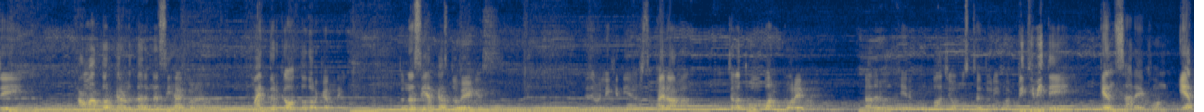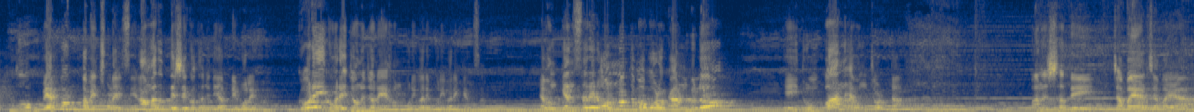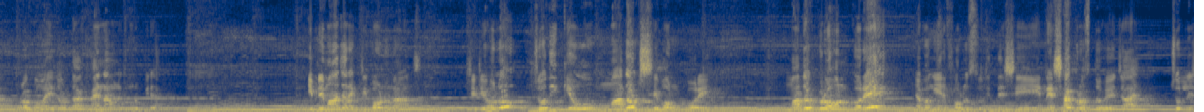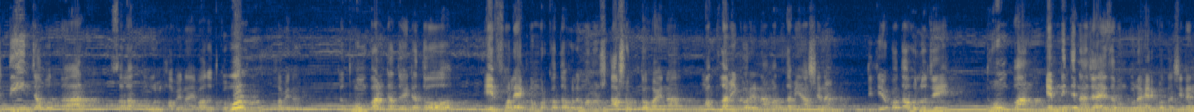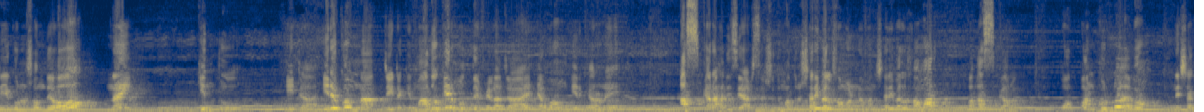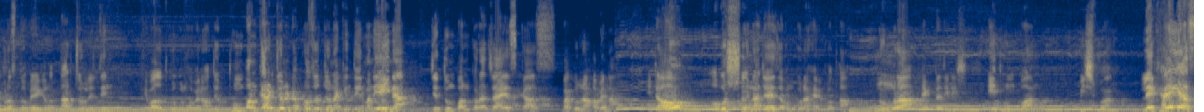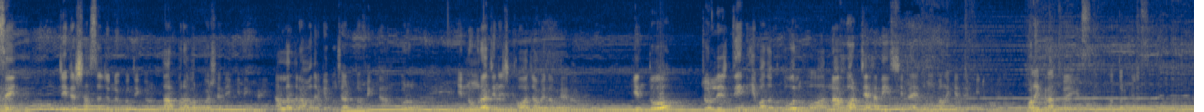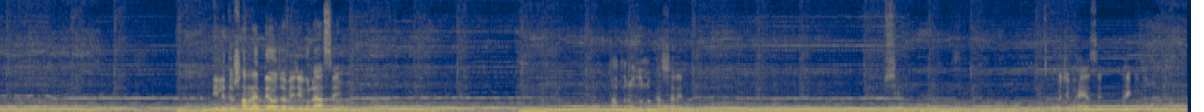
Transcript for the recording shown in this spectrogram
যে আমার দরকার হলো তার নাসিহা করা। মাইদ্যর খাওয়ার তো দরকার নেই। তো নাসিহার কাজ তো হয়ে গেছে। লিখে দিয়ে আসছে, ভাইরা আমার, যারা ধূমপান করেন তাদের মুখে এরকম বাজে অবস্থা তৈরি হয়। পৃথিবীতে ক্যান্সার এখন এত ব্যাপকভাবে ছড়াইছে। আমাদের দেশের কথা যদি আপনি বলেন, ঘরে ঘরে জনে জনে এখন পরিবারে পরিবারে ক্যান্সার। এবং ক্যান্সারের অন্যতম বড় কারণ হলো এই ধূমপান এবং জর্দা পানের সাথে চাবায়া চাবায়া রকমাই জর্দা খায় না অনেক মুরব্বীরা। ইবনে মাজার একটি বর্ণনা আছে। সেটি হলো, যদি কেউ মাদক সেবন করে, মাদক গ্রহণ করে এবং এর ফলশ্রুতিতে সে নেশাগ্রস্ত হয়ে যায়, চল্লিশ দিন যাবৎ তার সালাদ কবুল হবে না, ইবাদত কবুল হবে না। তো ধূমপানটা তো, এটা তো এর ফলে এক নম্বর কথা হলো, মানুষ আসক্ত হয় না, মাতলামি করে না, মাতলামি আসে না। দ্বিতীয় কথা হলো যে, ধূমপান এমনিতে না যায় এবং গুনাহের কথা, সেটা নিয়ে কোনো সন্দেহ নাই। কিন্তু এটা এরকম না যে এটাকে মাদকের মধ্যে ফেলা যায় এবং এর কারণে আসকারা হাদিসে আসছে, শুধুমাত্র সারিবাল খামার না মানে সারিবাল খামার বা আসকারা পদ পান করল এবং নেশাগ্রস্ত হয়ে গেল, তার চল্লিশ দিন ইবাদত কবুল হবে না। অতএব ধূমপানকারীর জন্য এটা প্রযোজ্য না, কিন্তু এর মানে এই না যে ধূমপান করা জায়েজ কাজ বা গুনাহ হবে না। এটাও অবশ্যই না যায় যেমন গুনাহের কথা। নোংরা একটা জিনিস, এই ধূমপান, বিষপান। লেখাই আছে যেটা স্বাস্থ্যের জন্য ক্ষতিকর। তারপর আবার পয়সা দিয়ে কিনে খাই। আল্লাহ তালা আমাদেরকে বুঝার তফিক দান করুন। এই নোংরা জিনিস খাওয়া যাবে না ভাইরা কিন্তু চল্লিশ দিন ইবাদত কবুল হওয়া, না হওয়ার যে হাদিস, সেটাই ধূমপানের ক্ষেত্রে ফিট হবে না। অনেক রাত হয়ে গেছে। দরকার আছে? দিলে তো সারা রাত দেওয়া যাবে যেগুলো আছে।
